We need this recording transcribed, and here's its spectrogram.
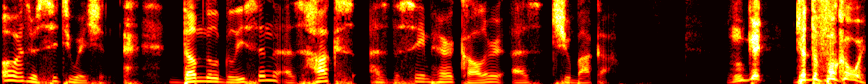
or the situation. Domhnall Gleeson as Hux has the same hair color as Chewbacca. Get get the fuck away!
